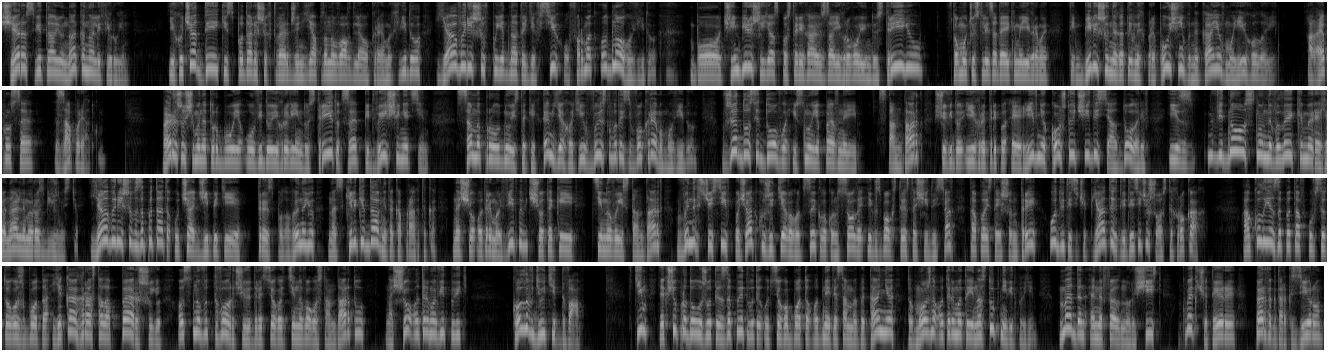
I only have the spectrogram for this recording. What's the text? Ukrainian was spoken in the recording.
Ще раз вітаю на каналі Фіруї. І хоча деякі з подальших тверджень я планував для окремих відео, я вирішив поєднати їх всіх у формат одного відео. Бо чим більше я спостерігаю за ігровою індустрією, в тому числі за деякими іграми, тим більше негативних припущень виникає в моїй голові. Але про все за порядком. Перше, що мене турбує у відеоігровій індустрії, то це підвищення цін. Саме про одну із таких тем я хотів висловитись в окремому відео. Вже досить довго існує певний стандарт, що відеоігри AAA рівня коштують 60 доларів із відносно невеликими регіональними розбіжностями. Я вирішив запитати у чат GPT 3,5, наскільки давня така практика, на що отримав відповідь, що такий ціновий стандарт виник з часів початку життєвого циклу консолей Xbox 360 та PlayStation 3 у 2005-2006 роках. А коли я запитав у все того ж бота, яка гра стала першою основотворчою для цього цінового стандарту, на що отримав відповідь Call of Duty 2. Втім, якщо продовжувати запитувати у цього бота одне й те саме питання, то можна отримати і наступні відповіді: Madden NFL 06, Quake 4, Perfect Dark Zero.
